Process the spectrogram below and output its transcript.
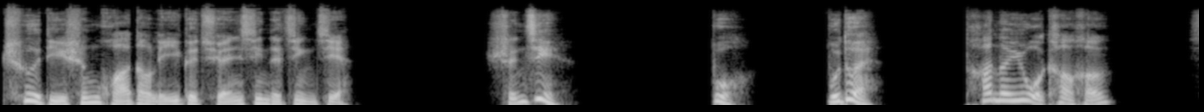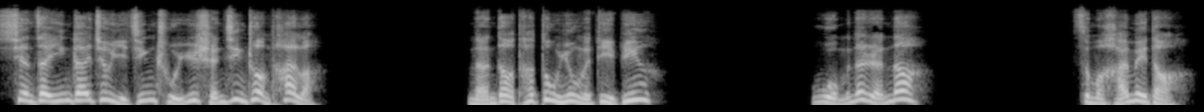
彻底升华到了一个全新的境界。神境？不，不对，他能与我抗衡，现在应该就已经处于神境状态了。难道他动用了地兵？我们的人呢？怎么还没到？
